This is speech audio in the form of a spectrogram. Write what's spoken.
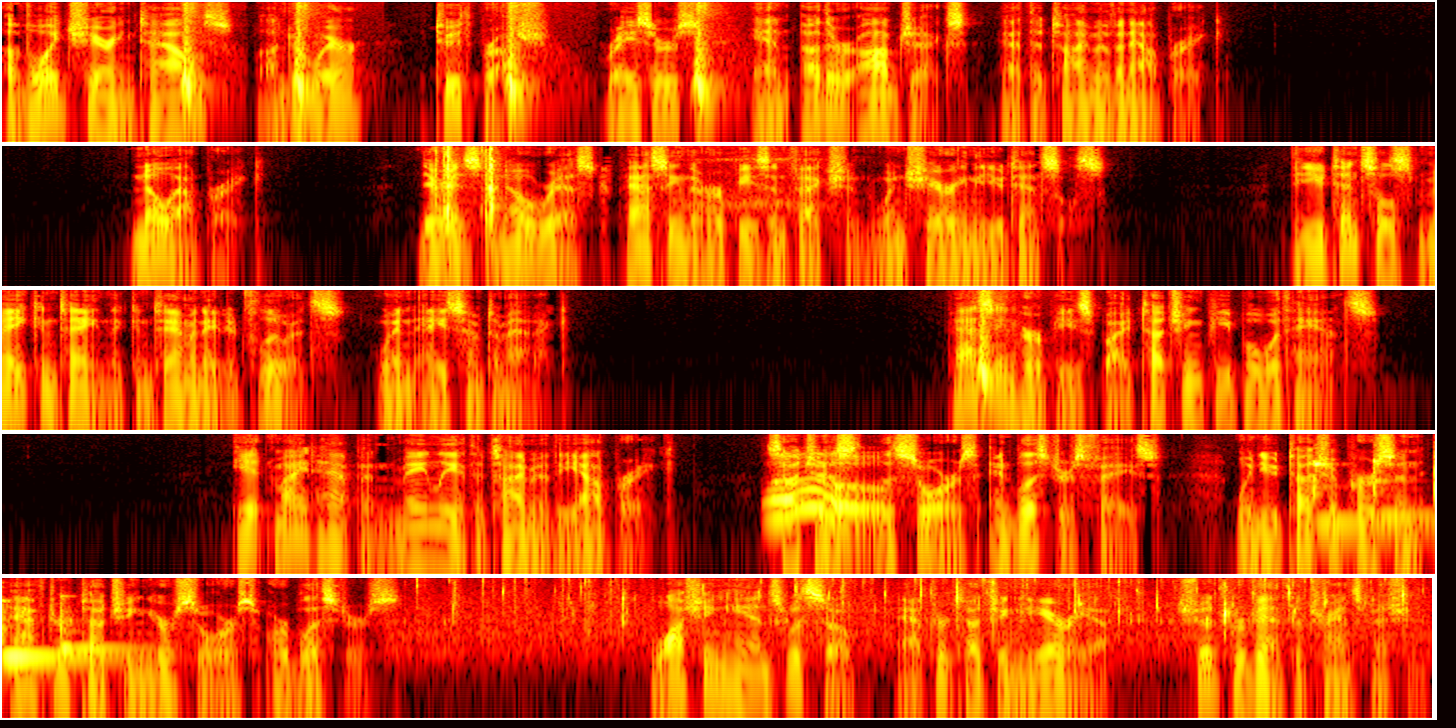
Avoid sharing towels, underwear, toothbrush, razors, and other objects at the time of an outbreak. No outbreak. There is no risk passing the herpes infection when sharing the utensils. The utensils may contain the contaminated fluids when asymptomatic. Passing herpes by touching people with hands. It might happen mainly at the time of the outbreak, Whoa. such as the sores and blisters phase, when you touch a person after touching your sores or blisters. Washing hands with soap after touching the area should prevent the transmission.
